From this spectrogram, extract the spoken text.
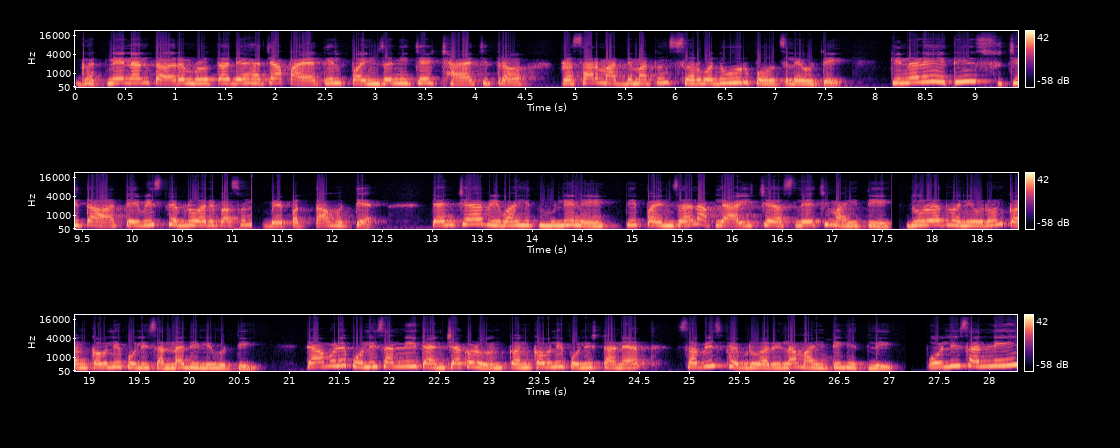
घटनेनंतर मृतदेहाच्या पायातील पैंजणीचे छायाचित्र प्रसार माध्यमातून सर्वदूर पोहोचले होते. किनळे येथील सुचिता तेवीस फेब्रुवारीपासून बेपत्ता होत्या. त्यांच्या विवाहित मुलीने ती पैंजण आपल्या आईचे असल्याची माहिती दूरध्वनीवरून कणकवली पोलिसांना दिली होती. त्यामुळे पोलिसांनी त्यांच्याकडून कणकवली पोलीस ठाण्यात सव्वीस फेब्रुवारीला माहिती घेतली. पोलिसांनी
